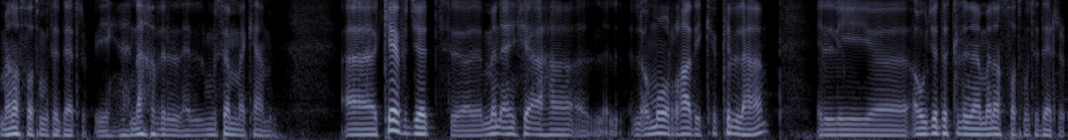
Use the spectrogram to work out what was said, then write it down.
منصة متدرب إيه ناخذ ال- المسمى كامل. آه، كيف جت؟ آه، من أنشأها؟ ال- ال- الأمور هذه كلها اللي آه، أوجدت لنا منصة متدرب.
